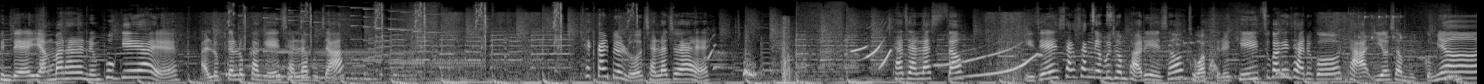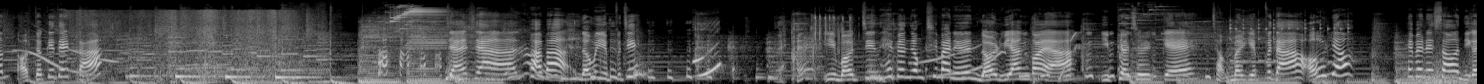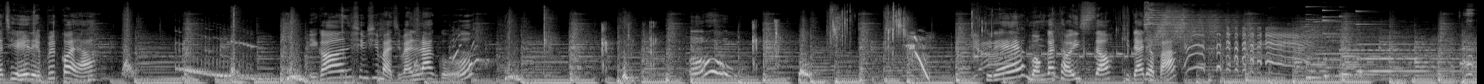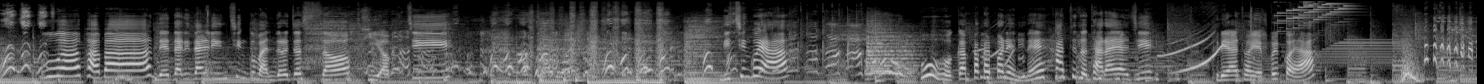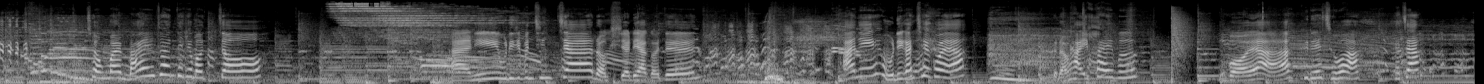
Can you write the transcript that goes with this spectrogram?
근데 양말 하나는 포기해야 해. 알록달록하게 잘라보자. 색깔별로 잘라줘야 해. 다 잘랐어. 이제 상상력을 좀 발휘해서 조각들을 길쭉하게 자르고 다 이어서 묶으면 어떻게 될까? 짜잔! 봐봐! 너무 예쁘지? 이 멋진 해변용 치마는 널 위한 거야. 입혀줄게. 정말 예쁘다. 어울려. 해변에서 네가 제일 예쁠 거야. 이건 심심하지 말라고. 그래, 뭔가 더 있어. 기다려봐. 우와, 봐봐. 내 다리 달린 친구 만들어졌어. 귀엽지? 네 친구야. 오, 깜빡할 뻔했네. 하트도 달아야지. 그래야 더 예쁠 거야. 정말 말도 안 되게 멋져. 아니, 우리 집은 진짜 럭셔리하거든. 아니, 우리가 최고야. 그럼 하이파이브. 뭐야? 그래, 좋아. 가자.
